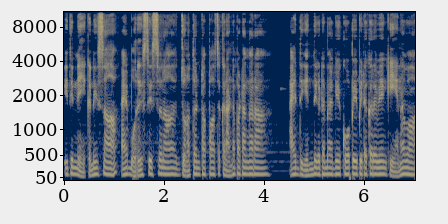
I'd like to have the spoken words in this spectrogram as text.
ඉතින් ඒක නිසා ඇය බොරිස් ඉස්සනා ජොනතන්ට අපාස කරන්න පටන් අරා. ඇය දිගෙන්දිකට මෑගේ කෝපේ පිට කරවෙන් කියනවා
